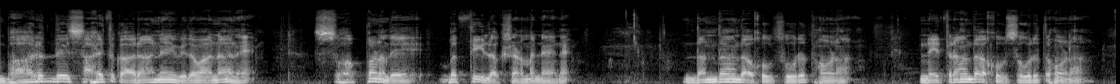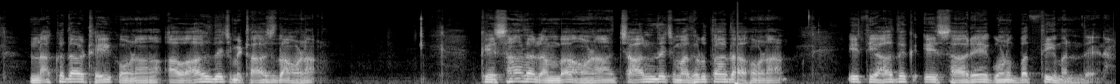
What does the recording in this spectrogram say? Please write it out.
ਭਾਰਤ ਦੇ ਸਾਹਿਤਕਾਰਾਂ ਨੇ, ਵਿਦਵਾਨਾਂ ਨੇ ਸੁਹੱਪਣ ਦੇ 32 ਲੱਛਣ ਮੰਨੇ ਨੇ। ਦੰਦਾਂ ਦਾ ਖੂਬਸੂਰਤ ਹੋਣਾ, ਨੇਤਰਾਂ ਦਾ ਖੂਬਸੂਰਤ ਹੋਣਾ, ਨੱਕ ਦਾ ਠੀਕ ਹੋਣਾ, ਆਵਾਜ਼ ਵਿੱਚ ਮਿਠਾਸ ਦਾ ਹੋਣਾ, ਕੇਸਾਂ ਦਾ ਲੰਬਾ ਹੋਣਾ, ਚਾਲ ਵਿੱਚ ਮਧੁਰਤਾ ਦਾ ਹੋਣਾ, ਇਤਿਆਦਿਕ ਇਹ ਸਾਰੇ ਗੁਣ 32 ਮੰਨਦੇ ਨੇ।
